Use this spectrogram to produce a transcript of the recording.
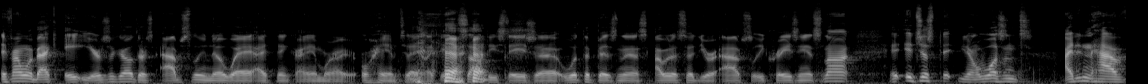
if I went back eight years ago, there's absolutely no way I think I am where I, where I am today. Like in Southeast Asia with the business, I would have said you were absolutely crazy. And it's not. It, it just it, you know it wasn't. I didn't have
